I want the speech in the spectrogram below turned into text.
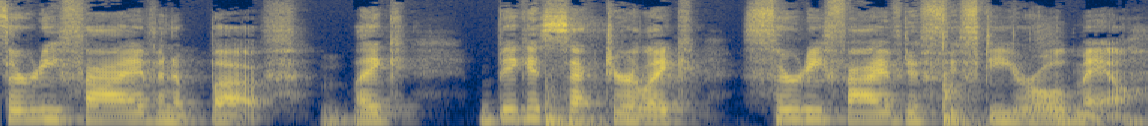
35 and above. Hmm. Like biggest sector like 35 to 50 year old male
